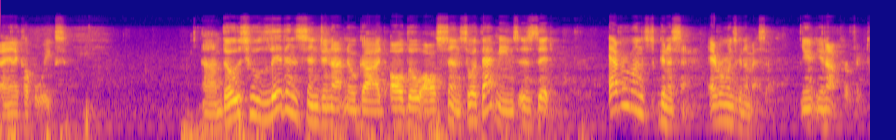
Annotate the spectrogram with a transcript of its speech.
uh, in a couple weeks. Um, those who live in sin do not know God, although all sin. So what that means is that everyone's going to sin. Everyone's going to mess up. You, you're not perfect.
